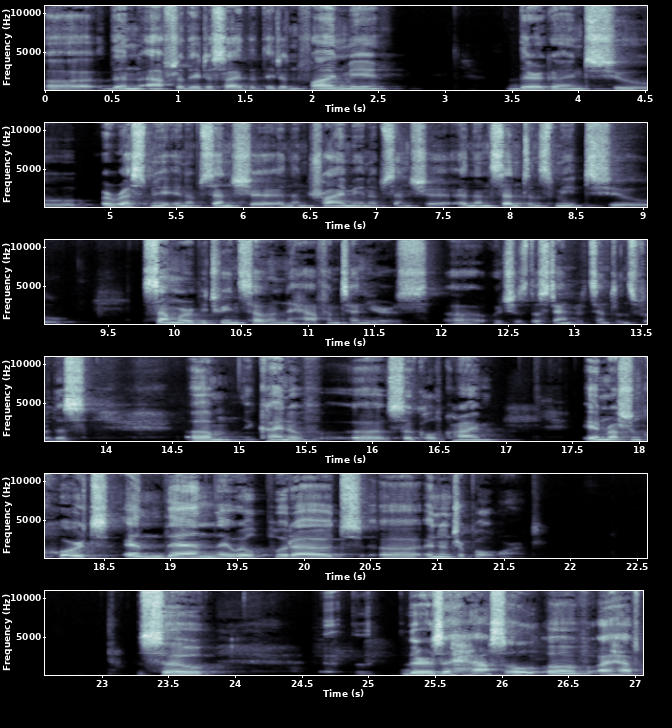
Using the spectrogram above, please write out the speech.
Uh, then, after they decide that they didn't find me, they're going to arrest me in absentia and then try me in absentia and then sentence me to somewhere between seven and a half and 10 years, uh, which is the standard sentence for this um, kind of uh, so called crime in Russian courts. And then they will put out uh, an Interpol warrant. So there's a hassle of I have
